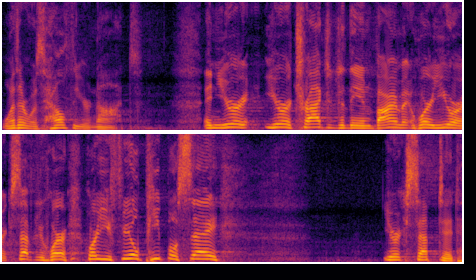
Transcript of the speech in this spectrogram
whether it was healthy or not. And you're, you're attracted to the environment where you are accepted, where, where you feel people say, You're accepted.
